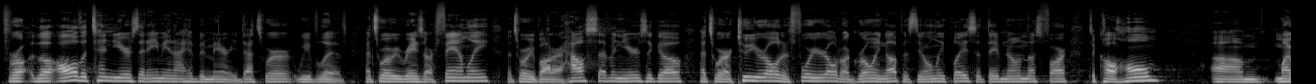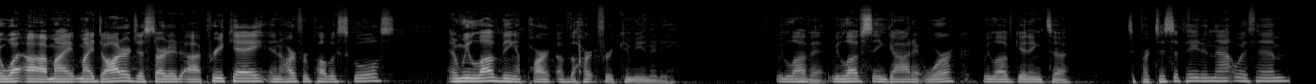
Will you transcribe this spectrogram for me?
For the, all the 10 years that Amy and I have been married, that's where we've lived. That's where we raise our family. That's where we bought our house seven years ago. That's where our two year old and four year old are growing up. It's the only place that they've known thus far to call home. Um, my, uh, my, my daughter just started uh, pre K in Hartford Public Schools, and we love being a part of the Hartford community. We love it. We love seeing God at work. We love getting to, to participate in that with Him,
